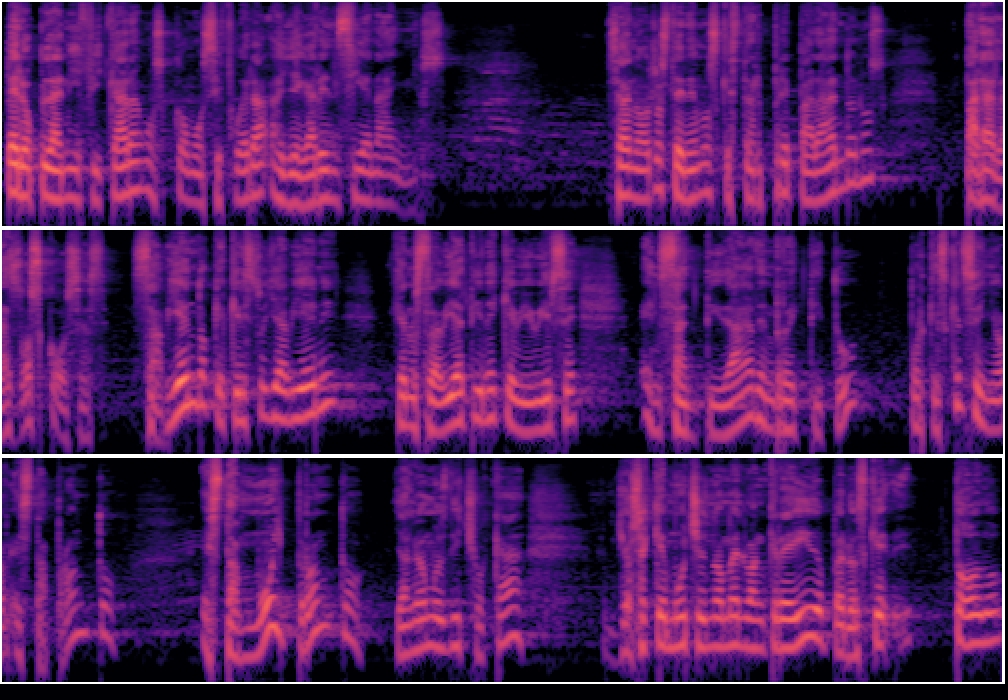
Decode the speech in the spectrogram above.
pero planificáramos como si fuera a llegar en 100 años. O sea, nosotros tenemos que estar preparándonos para las dos cosas, sabiendo que Cristo ya viene, que nuestra vida tiene que vivirse en santidad, en rectitud, porque es que el Señor está pronto, está muy pronto, ya lo hemos dicho acá. Yo sé que muchos no me lo han creído, pero es que todas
